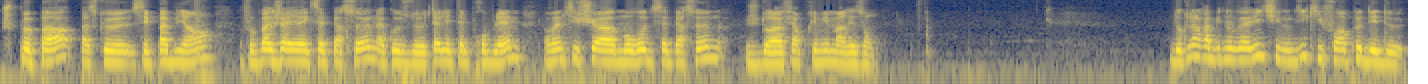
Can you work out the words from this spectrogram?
je peux pas parce que c'est pas bien, faut pas que j'aille avec cette personne à cause de tel et tel problème. Alors même si je suis amoureux de cette personne, je dois faire primer ma raison. Donc là, Rabbi nous dit qu'il faut un peu des deux.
